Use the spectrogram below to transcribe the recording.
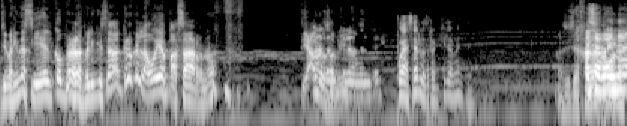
¿te imaginas si él compra la película y dice, ah, creo que la voy a pasar, ¿no? Ah, Diablos, amigos. tranquilamente. Puede hacerlo tranquilamente. Así se jala Esa vaina,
